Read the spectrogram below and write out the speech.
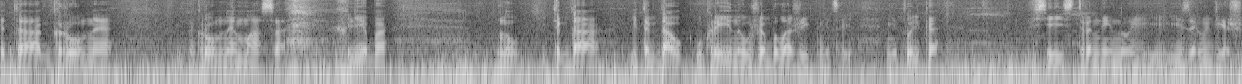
Это огромная, огромная масса хлеба. Ну, и тогда, и тогда Украина уже была житницей. Не только всей страны, но и за рубеж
